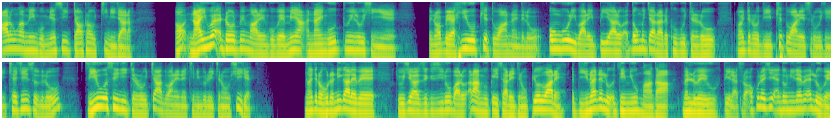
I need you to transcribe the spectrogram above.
အားလုံးကမင်းကိုမျက်စိတောက်ထောက်ကြည့်နေကြတာ နော်နိုင်ဝက်အတော်တွင်းမှာတင်ကိုပဲမင်းကအနိုင်ကိုတွင်းလို့ရှိရင်နော်ပြဟီယိုဖြစ်သွားနိုင်တယ်လို့အုံကိုတွေပါတွေပြီးရတော့အသုံးမကျတာတခုခုကျွန်တော်တို့နော်ကျွန်တော်ဒီဖြစ်သွားတယ်ဆိုလို့ရှိရင်ချက်ချင်းဆိုသလို0အဆင့်ကြီးကျွန်တော်တို့ကျသွားနေတဲ့အခြေအနေမျိုးတွေကျွန်တော်ရှိတယ်နော်ကျွန်တော်ဟိုတနေ့ကလည်းပဲဂျိုရှာဇီကစီတို့ဘာလို့အဲ့လိုမျိုးကိစ္စတွေကျွန်တော်ပြောသွားတယ်ဒီ United လို့အသင်းမျိုးမှာကမလွယ်ဘူးသိလားဆိုတော့အခုလက်ရှိအန်တိုနီလည်းပဲအဲ့လိုပဲ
